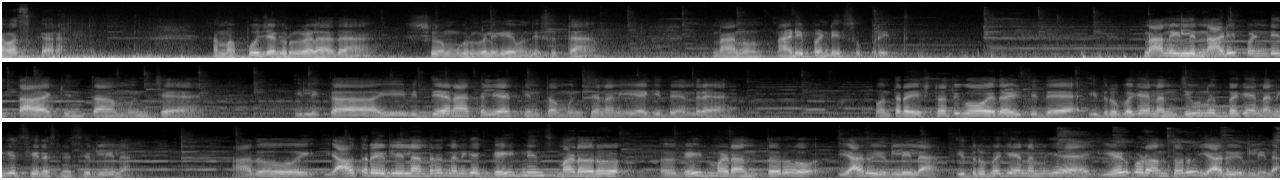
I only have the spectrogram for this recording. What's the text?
ನಮಸ್ಕಾರ. ನಮ್ಮ ಪೂಜಾ ಗುರುಗಳಾದ ಶಿವಮ್ ಗುರುಗಳಿಗೆ ವಂದಿಸುತ್ತಾ ನಾನು ನಾಡಿ ಪಂಡಿತ್ ಸುಪ್ರೀತ್. ನಾನು ಇಲ್ಲಿ ನಾಡಿ ಪಂಡಿತ್ ಆಗಕ್ಕಿಂತ ಮುಂಚೆ ಇಲ್ಲಿ ಕ, ಈ ವಿದ್ಯೆನ ಕಲಿಯೋಕ್ಕಿಂತ ಮುಂಚೆ ನಾನು ಹೇಗಿದ್ದೆ ಅಂದರೆ ಒಂಥರ ಎಷ್ಟೊತ್ತಿಗೋ ಎದಳ್ತಿದ್ದೆ, ಇದ್ರ ಬಗ್ಗೆ ನನ್ನ ಜೀವನದ ಬಗ್ಗೆ ನನಗೆ ಸೀರಿಯಸ್ನೆಸ್ ಇರಲಿಲ್ಲ. ಅದು ಯಾವ ಥರ ಇರಲಿಲ್ಲ ಅಂದರೆ ನನಗೆ ಗೈಡ್ನೆನ್ಸ್ ಮಾಡೋರು ಗೈಡ್ ಮಾಡೋ ಅಂಥವ್ರು ಯಾರೂ ಇರಲಿಲ್ಲ. ಇದ್ರ ಬಗ್ಗೆ ನಮಗೆ ಹೇಳ್ಕೊಡೋ ಅಂಥವ್ರು ಯಾರೂ ಇರಲಿಲ್ಲ.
